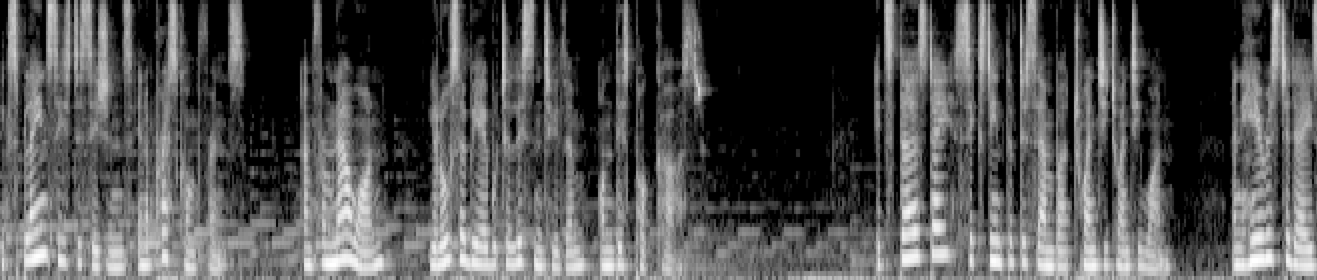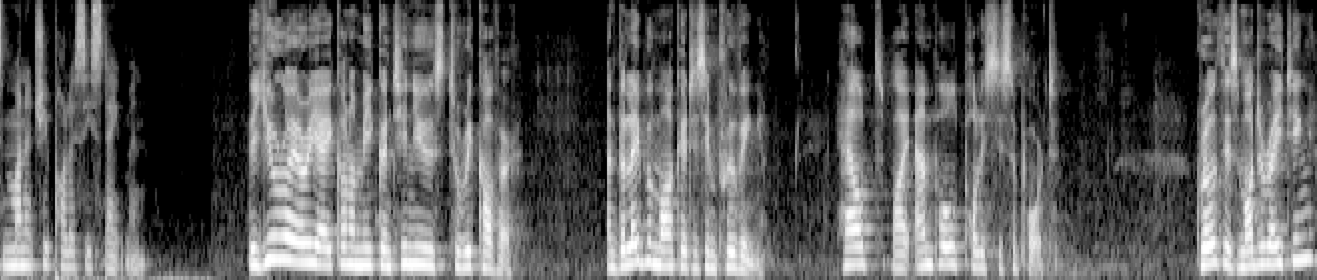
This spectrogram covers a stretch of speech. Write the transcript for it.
explains these decisions in a press conference, and from now on, you'll also be able to listen to them on this podcast. It's Thursday, 16th of December 2021, and here is today's monetary policy statement. The euro area economy continues to recover, and the labour market is improving, helped by ample policy support. Growth is moderating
